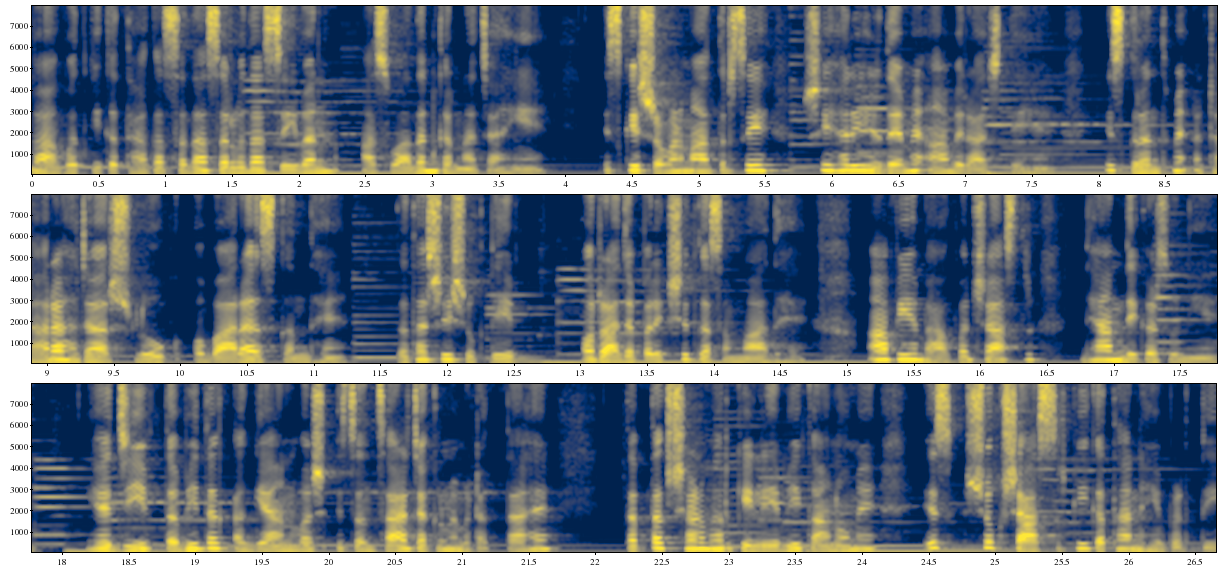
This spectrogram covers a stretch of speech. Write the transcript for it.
भागवत की कथा का सदा सर्वदा सेवन, आस्वादन करना चाहिए। इसके श्रवण मात्र से श्री हरि हृदय में आ विराजते हैं। इस ग्रंथ में अठारह हज़ार श्लोक और बारह स्कंद हैं, तथा श्री सुखदेव और राजा परीक्षित का संवाद है। आप यह भागवत शास्त्र ध्यान देकर सुनिए। यह जीव तभी तक अज्ञानवश इस संसार चक्र में भटकता है, तब तक क्षण भर के लिए भी कानों में इस सुख शास्त्र की कथा नहीं पड़ती।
